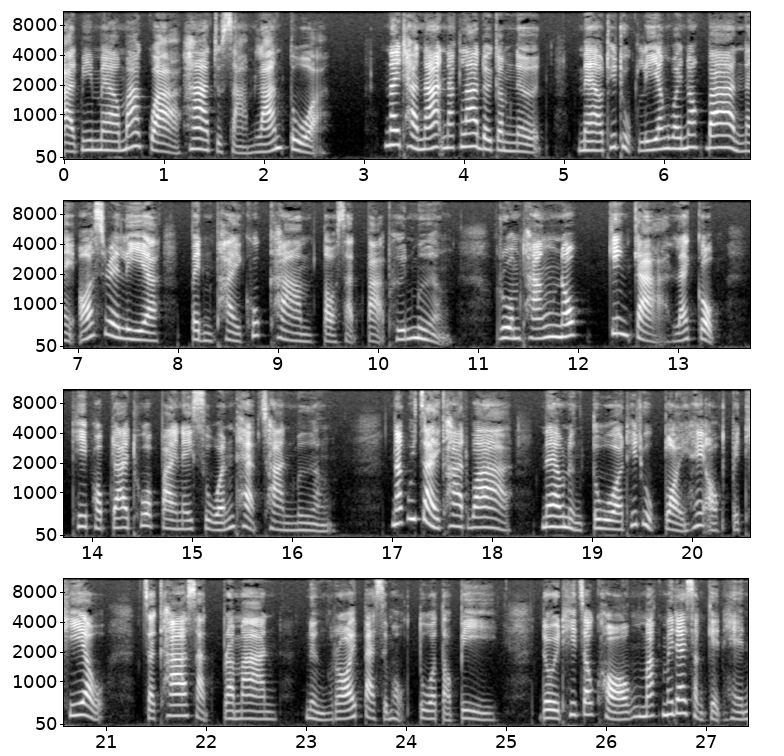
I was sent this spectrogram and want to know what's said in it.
อาจมีแมวมากกว่า 5.3 ล้านตัว ในฐานะนักล่าโดยกำเนิด แมวที่ถูกเลี้ยงไว้นอกบ้านในออสเตรเลีย เป็นภัยคุกคามต่อสัตว์ป่าพื้นเมือง รวมทั้งนก กิ้งก่าและกบ ที่พบได้ทั่วไปในสวนแถบชานเมือง นักวิจัยคาดว่า แมวหนึ่งตัวที่ถูกปล่อยให้ออกไปเที่ยว จะฆ่าสัตว์ประมาณ 186 ตัวต่อปี โดยที่เจ้าของมักไม่ได้สังเกตเห็น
